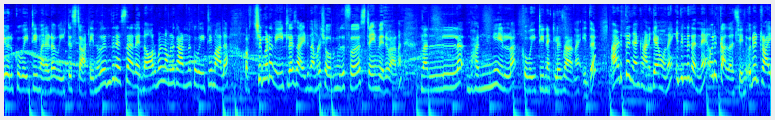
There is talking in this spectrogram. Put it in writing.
ഈ ഒരു കുവൈറ്റി മലയുടെ വെയിറ്റ് സ്റ്റാർട്ട് ചെയ്യുന്നത്. എന്ത് രസമല്ലേ? നോർമൽ നമ്മൾ കാണുന്ന കുവൈറ്റി മല കുറച്ചും കൂടെ വെയിറ്റ്ലെസ് ആയിട്ട് നമ്മുടെ ഷോറൂമിൽ ഇത് ഫസ്റ്റ് ടൈം വരുവാണ്. നല്ല ഭംഗിയുള്ള കുവൈറ്റി നെക്ലസ് ആണ് ഇത്. അടുത്ത് ഞാൻ കാണിക്കാൻ പോകുന്നത് ഇതിന്റെ തന്നെ ഒരു കളർ ചേഞ്ച് ഒരു ട്രൈ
